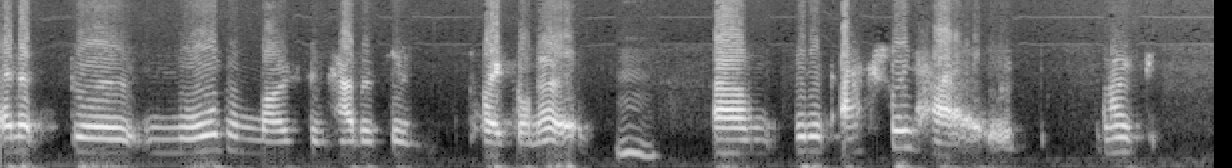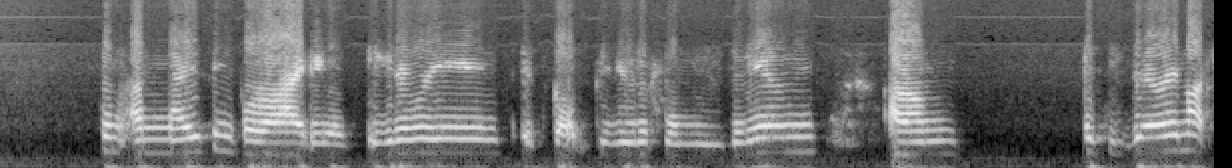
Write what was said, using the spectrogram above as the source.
and it's the northernmost inhabited place on earth. Mm. Um, but it actually has like some amazing variety of eateries. It's got beautiful museums. Um, it's very much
